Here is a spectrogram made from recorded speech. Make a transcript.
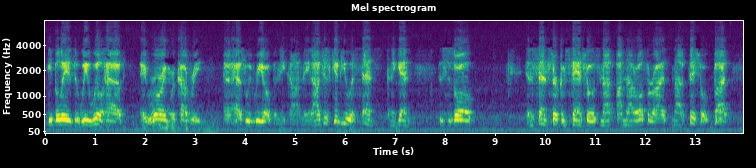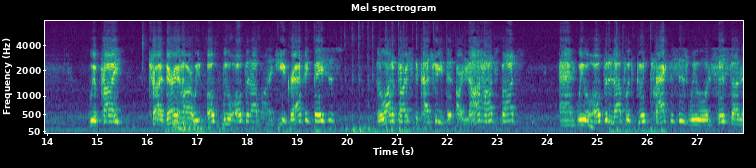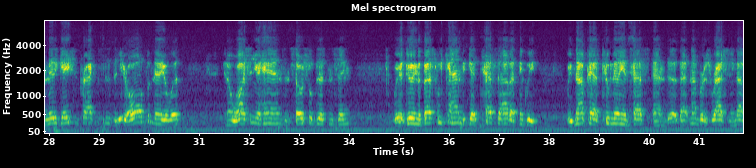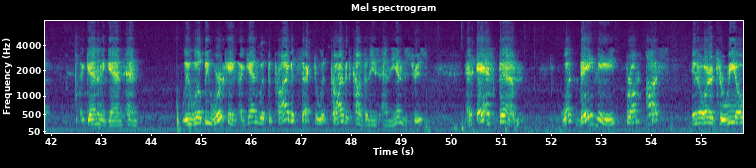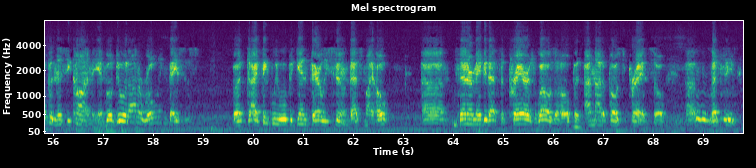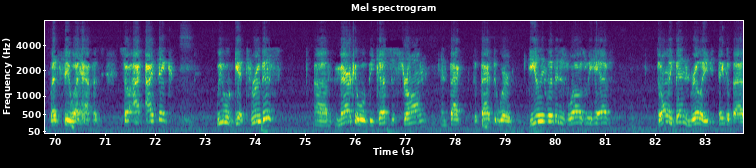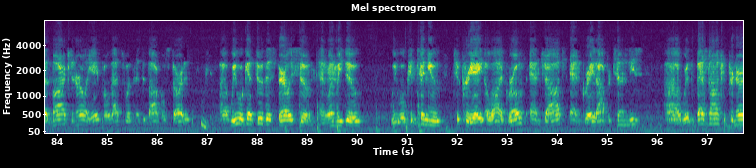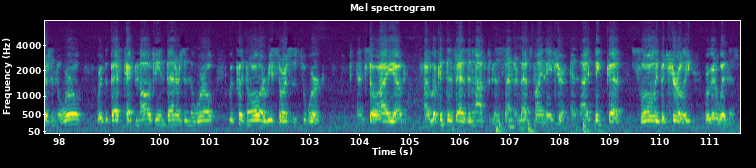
he believes that we will have a roaring recovery uh, as we reopen the economy. And I'll just give you a sense, and again, this is all in a sense circumstantial. It's not I'm not authorized, not official, but we'll probably try very hard. We op- we will open up on a geographic basis. There's a lot of parts of the country that are not hotspots, and we will open it up with good practices. We will insist on the mitigation practices that you're all familiar with. You know, washing your hands and social distancing. We're doing the best we can to get tests out. I think we We've now passed 2 million tests, and uh, that number is ratcheting up again and again. And we will be working again with the private sector, with private companies and the industries, and ask them what they need from us in order to reopen this economy. And we'll do it on a rolling basis. But I think we will begin fairly soon. That's my hope. Uh, Senator, maybe that's a prayer as well as a hope, but I'm not opposed to praying. So uh, let's see, let's see what happens. So I, I think we will get through this. Um, America will be just as strong. In fact, the fact that we're dealing with it as well as we have, it's only been really, if you think about it, March and early April. That's when the debacle started. Uh, we will get through this fairly soon, and when we do, we will continue to create a lot of growth and jobs and great opportunities. Uh, we're the best entrepreneurs in the world. We're the best technology inventors in the world. We're putting all our resources to work. And so I, um, I look at this as an optimist, Senator. That's my nature. And I think uh, slowly but surely we're going to win this.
